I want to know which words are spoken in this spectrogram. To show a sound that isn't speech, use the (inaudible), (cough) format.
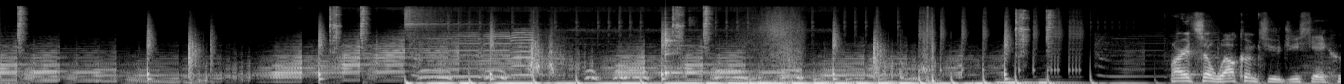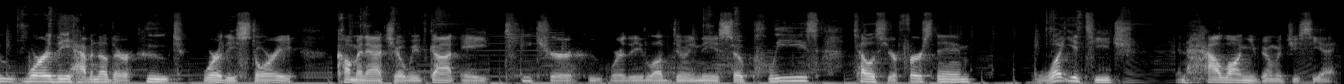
All right, so welcome to GCA Hoot Worthy. Have another Hoot Worthy story coming at you. We've got a teacher Hoot Worthy. Love doing these. So please tell us your first name, what you teach, and how long you've been with GCA.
